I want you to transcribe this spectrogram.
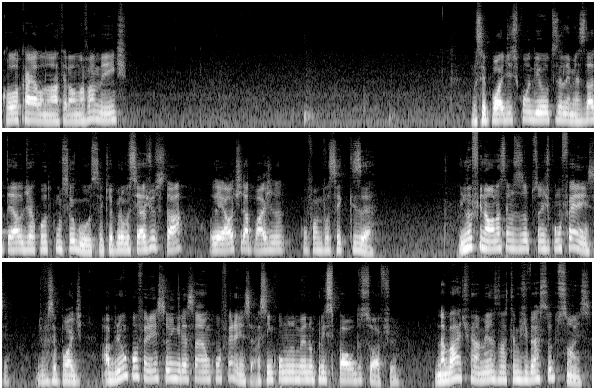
colocar ela na lateral novamente. Você pode esconder outros elementos da tela de acordo com o seu gosto. Isso aqui é para você ajustar o layout da página conforme você quiser. E no final nós temos as opções de conferência, onde você pode abrir uma conferência ou ingressar em uma conferência, assim como no menu principal do software. Na barra de ferramentas nós temos diversas opções.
